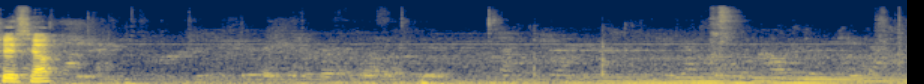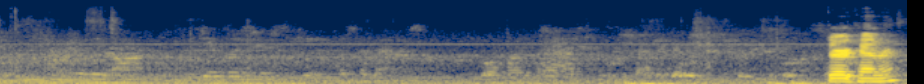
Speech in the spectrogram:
Chase Young. Derrick Henry.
